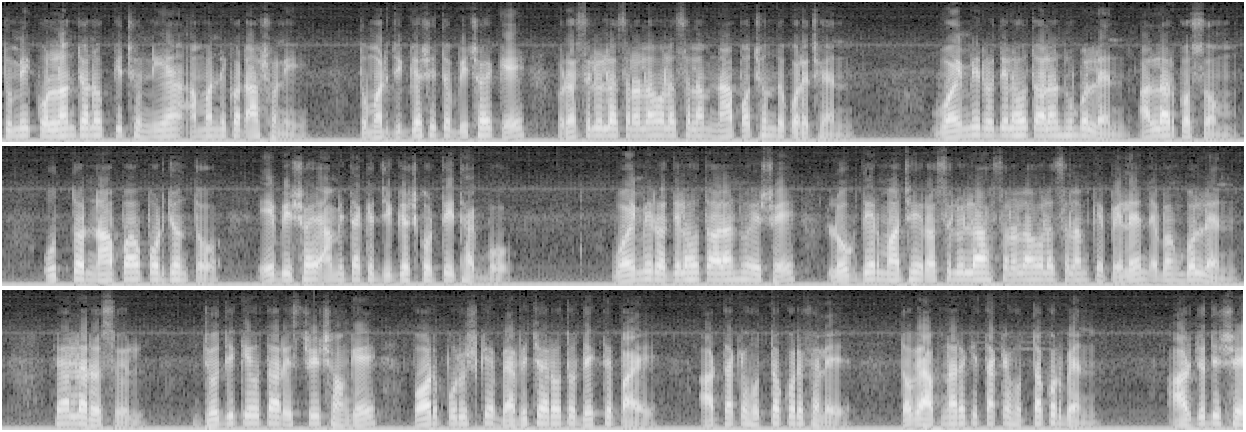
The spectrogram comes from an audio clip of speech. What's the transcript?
তুমি কল্যাণজনক কিছু নিয়ে আমার নিকট আসনি। তোমার জিজ্ঞাসিত বিষয়কে রসুলুল্লাহ সাল্লাহ সাল্লাম না পছন্দ করেছেন। ওয়াইমির রদিল্লাহ তালাহু বললেন, আল্লাহর কসম, উত্তর না পাওয়া পর্যন্ত এ বিষয়ে আমি তাকে জিজ্ঞেস করতেই থাকব। ওয়াইমির রদিল্লাহ তালাহু এসে লোকদের মাঝে রসুলুল্লাহ সাল্লাহ সাল্লামকে পেলেন এবং বললেন, হে আল্লাহ রসুল, যদি কেউ তার স্ত্রীর সঙ্গে পর পুরুষকে ব্যবিচারত দেখতে পায় আর তাকে হত্যা করে ফেলে, তবে আপনারা কি তাকে হত্যা করবেন? আর যদি সে,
